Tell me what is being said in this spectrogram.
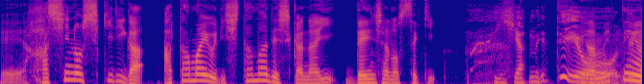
えー橋の仕切りが頭より下までしかない電車の席。やめてよ。やめてよ。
